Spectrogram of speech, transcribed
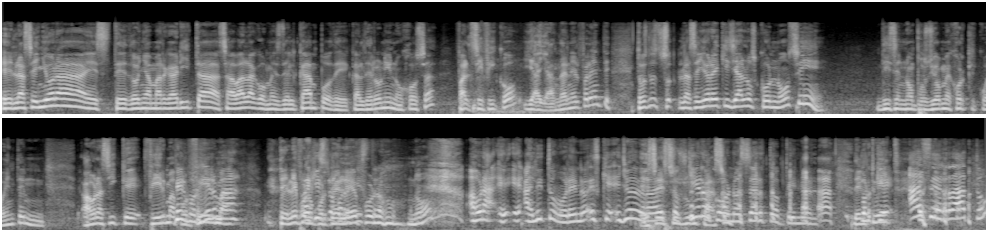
Eh, la señora este, doña Margarita Zavala Gómez del Campo de Calderón Hinojosa falsificó y allá anda en el frente. Entonces la señora X ya los conoce. Dicen, no, pues yo mejor que cuenten. Ahora sí que firma Firma por por firma, teléfono Registro por teléfono. ¿no? Ahora, eh, eh, Alito Moreno, es que yo de verdad esto es quiero caso. conocer tu opinión. Porque hace rato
